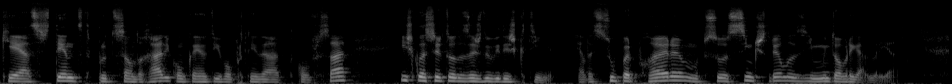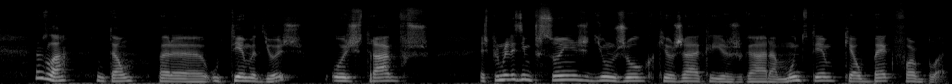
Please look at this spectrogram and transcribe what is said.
que é assistente de produção da rádio com quem eu tive a oportunidade de conversar e esclarecer todas as dúvidas que tinha. Ela é super porreira, uma pessoa 5 estrelas e muito obrigado, Mariana. Vamos lá, então, para o tema de hoje. Hoje trago-vos as primeiras impressões de um jogo que eu já queria jogar há muito tempo, que é o Back 4 Blood.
